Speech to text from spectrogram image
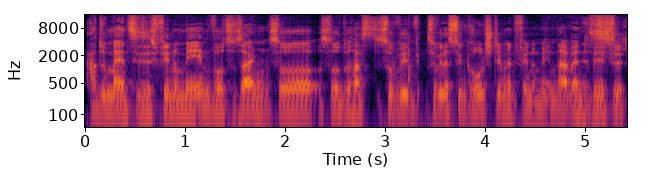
Ah, du meinst dieses Phänomen, wo sozusagen so, so du hast, so wie, so wie das Synchronstimmenphänomen, ne? Wenn Na, du die,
